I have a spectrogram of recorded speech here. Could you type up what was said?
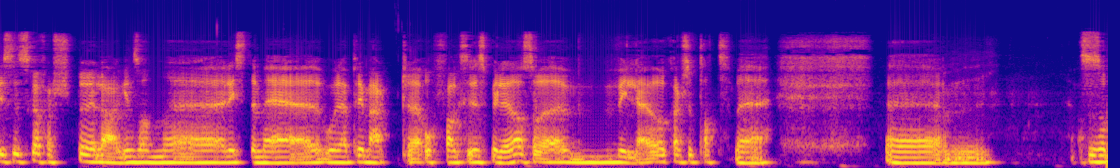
hvis du skal først lage en sånn uh, liste med hvor det er primært offensive spillere, så ville jeg jo kanskje tatt med uh, altså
